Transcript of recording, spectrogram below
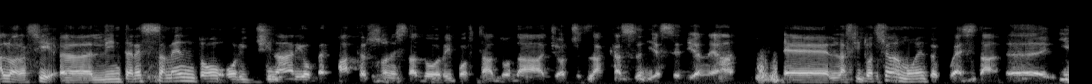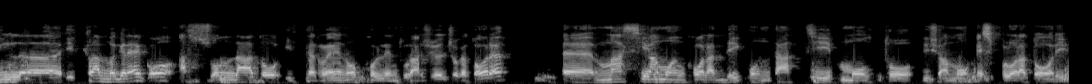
Allora sì, eh, l'interessamento originario per Patterson è stato riportato da George Zackas di SDNA. Eh, la situazione al momento è questa, eh, il, il, club greco ha sondato il terreno con l'entourage del giocatore, eh, ma siamo ancora a dei contatti molto diciamo esploratori,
